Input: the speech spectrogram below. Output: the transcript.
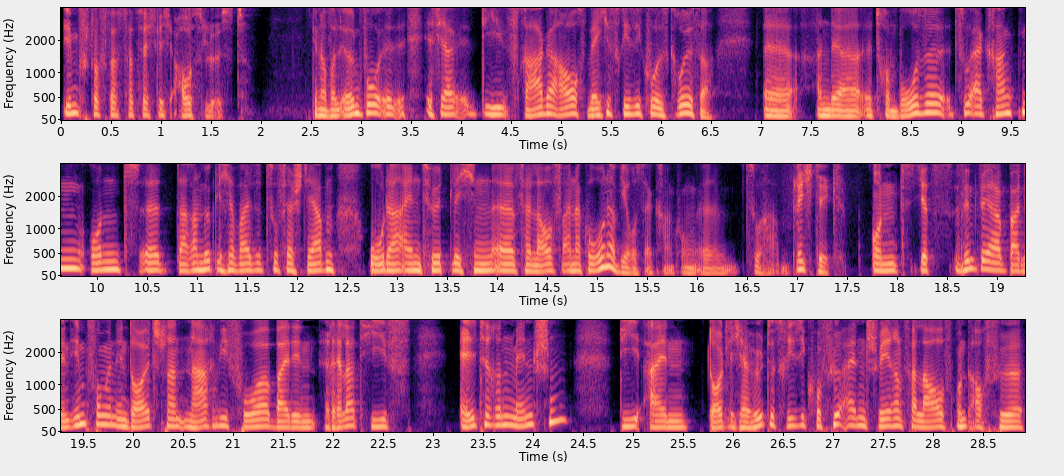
Impfstoff das tatsächlich auslöst. Genau, weil irgendwo äh, ist ja die Frage auch, welches Risiko ist größer? Äh, an der Thrombose zu erkranken und äh, daran möglicherweise zu versterben oder einen tödlichen äh, Verlauf einer Coronavirus-Erkrankung äh, zu haben. Richtig. Und jetzt sind wir ja bei den Impfungen in Deutschland nach wie vor bei den relativ älteren Menschen, die ein deutlich erhöhtes Risiko für einen schweren Verlauf und auch für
